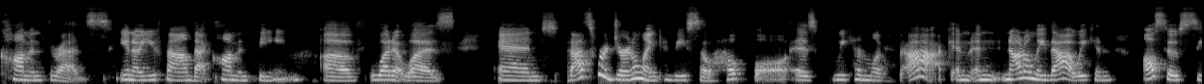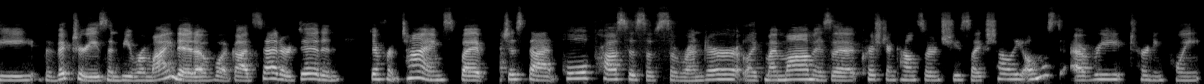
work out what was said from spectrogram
common threads. You know, you found that common theme of what it was. And that's where journaling can be so helpful is we can look back and, and not only that, we can also see the victories and be reminded of what God said or did in different times. But just that whole process of surrender, like my mom is a Christian counselor and she's like, Shelley, almost every turning point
